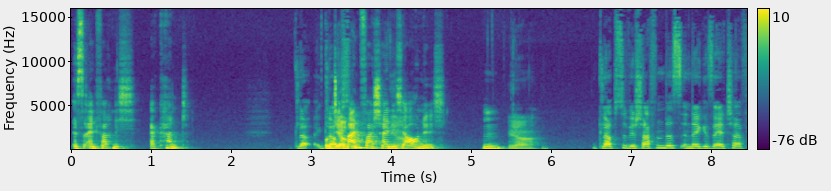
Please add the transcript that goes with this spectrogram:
es einfach nicht erkannt? Glaub, Und der Mann wahrscheinlich ja. auch nicht. Hm. Ja. Glaubst du, wir schaffen das in der Gesellschaft,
